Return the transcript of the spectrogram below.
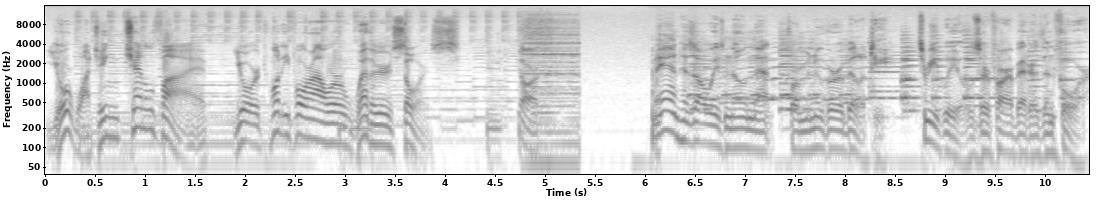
You're watching Channel 5, your 24 hour weather source. York. Man has always known that for maneuverability, three wheels are far better than four.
